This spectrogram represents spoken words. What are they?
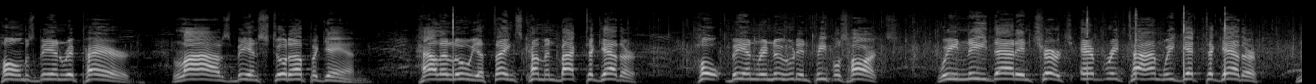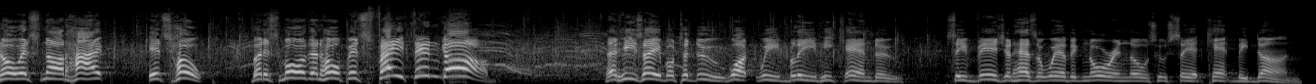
homes being repaired, lives being stood up again. Hallelujah. Things coming back together, hope being renewed in people's hearts. We need that in church every time we get together. No, it's not hype, it's hope. But it's more than hope, it's faith in God that He's able to do what we believe He can do. See, vision has a way of ignoring those who say it can't be done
